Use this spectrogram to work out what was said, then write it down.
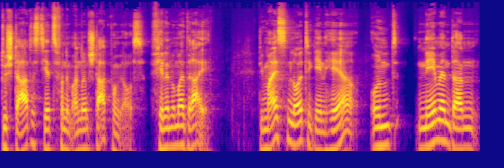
du startest jetzt von einem anderen Startpunkt aus. Fehler Nummer drei. Die meisten Leute gehen her und nehmen dann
